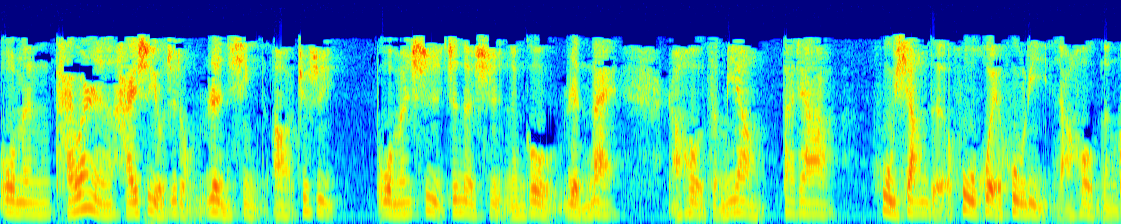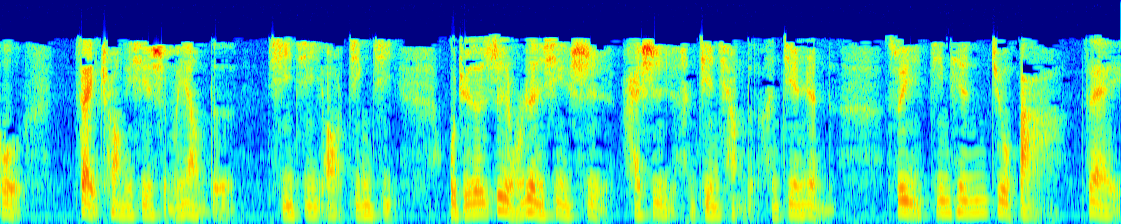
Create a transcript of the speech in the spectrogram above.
我们台湾人还是有这种韧性的啊，就是我们是真的是能够忍耐，然后怎么样，大家。互相的互惠互利，然后能够再创一些什么样的奇迹啊？经济，我觉得这种韧性是还是很坚强的，很坚韧的。所以今天就把在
